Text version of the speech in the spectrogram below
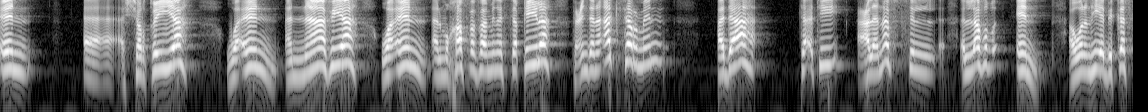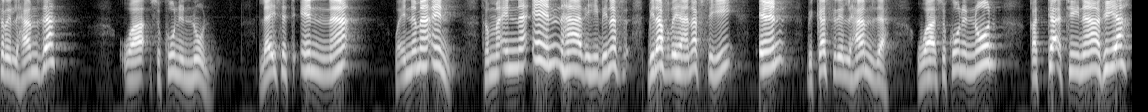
إن آه الشرطية وإن النافية وإن المخففة من الثقيلة فعندنا أكثر من أداة تأتي على نفس اللفظ إن. اولا هي بكسر الهمزة وسكون النون. ليست إن وإنما إن. ثم إن إن هذه بنف بلفظها نفسه إن بكسر الهمزة. وسكون النون قد تأتي نافية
